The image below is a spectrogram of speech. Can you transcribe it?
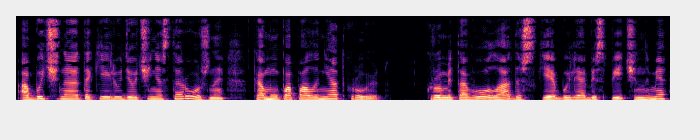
Обычно такие люди очень осторожны, кому попало не откроют. Кроме того, ладожские были обеспеченными,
